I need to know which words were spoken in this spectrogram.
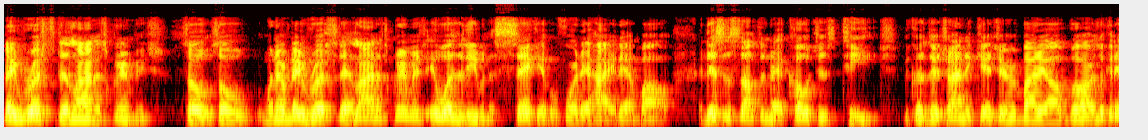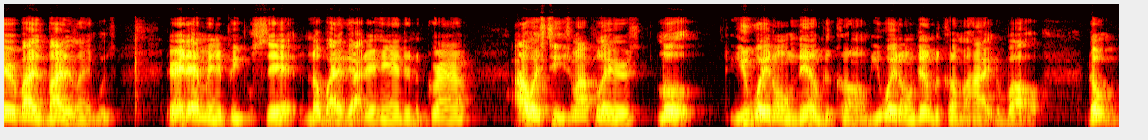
they rushed the line of scrimmage. So so whenever they rushed that line of scrimmage, it wasn't even a second before they hiked that ball. This is something that coaches teach because they're trying to catch everybody off guard. Look at everybody's body language. There ain't that many people set. Nobody got their hand in the ground. I always teach my players, look, you wait on them to come. You wait on them to come and hike the ball. Don't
